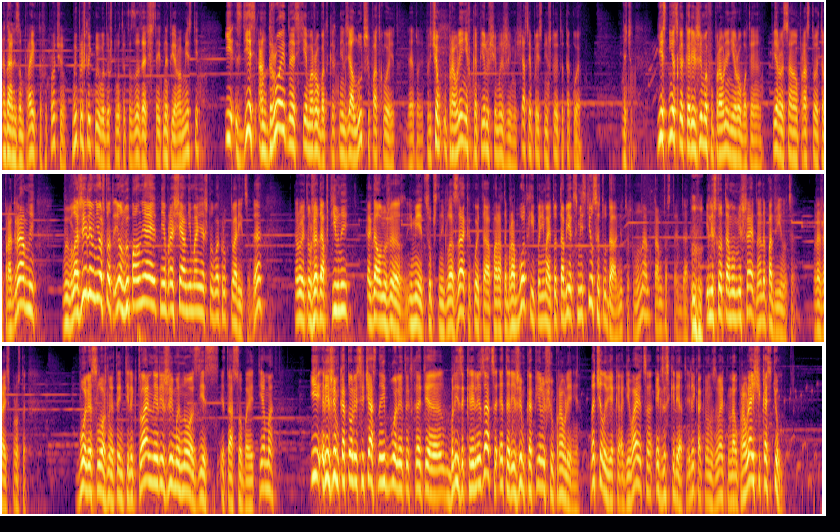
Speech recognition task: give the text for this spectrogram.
анализом проектов и прочего, мы пришли к выводу, что вот эта задача стоит на первом месте. И здесь андроидная схема робота как нельзя лучше подходит для этого. Причем управление в копирующем режиме. Сейчас я поясню, что это такое. Значит, есть несколько режимов управления роботами. Первый, самый простой, это программный. Вы вложили в него что-то, и он выполняет, не обращая внимания, что вокруг творится. Да? Второй, это уже адаптивный. когда он уже имеет собственные глаза, какой-то аппарат обработки и понимает, тот объект сместился туда, не то, что, ну, надо там достать, да. Мгм. Или что там ему мешает, надо подвинуться, выражаясь просто. Более сложно это интеллектуальные режимы, но здесь это особая тема. И режим, который сейчас наиболее, так сказать, э, близок к реализации, это режим копирующего управления. На человека одевается экзоскелет, или как его называют, на управляющий костюм.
